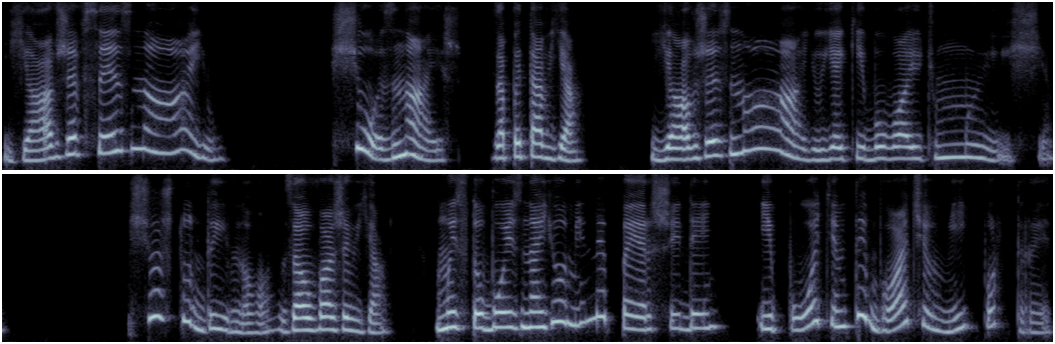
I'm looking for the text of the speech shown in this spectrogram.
Я вже все знаю. Що знаєш? запитав я. Я вже знаю, які бувають миші. Що ж тут дивного, зауважив я. Ми з тобою знайомі не перший день, і потім ти бачив мій портрет.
